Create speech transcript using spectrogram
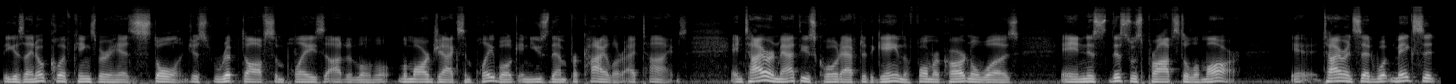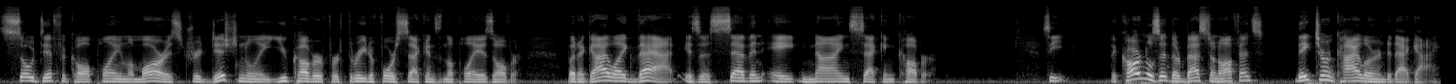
Because I know Cliff Kingsbury has stolen, just ripped off some plays out of the Lamar Jackson playbook and used them for Kyler at times. And Tyrann Mathieu's quote after the game, the former Cardinal, was, and this this was props to Lamar. Eh, Tyrann said, What makes it so difficult playing Lamar is traditionally you cover for three to four seconds and the play is over. But a guy like that is a seven, eight, nine second cover. See, the Cardinals at their best on offense, they turn Kyler into that guy.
